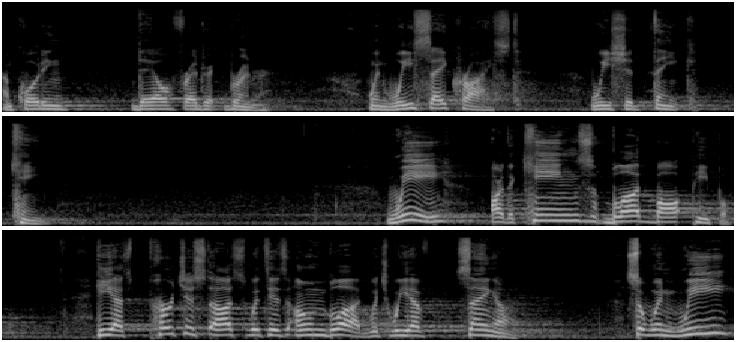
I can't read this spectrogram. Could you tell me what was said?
I'm quoting Dale Frederick Bruner. When we say Christ, we should think King. We are the King's blood bought people. He has purchased us with his own blood, which we have sang of. So when we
